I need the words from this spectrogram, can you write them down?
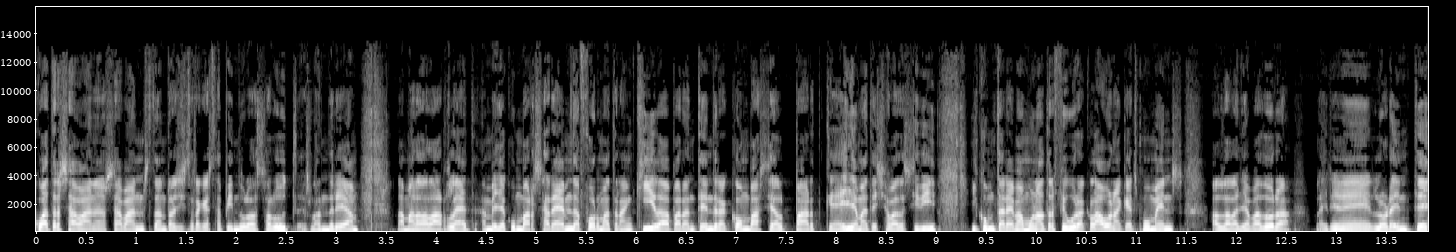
quatre setmanes abans d'enregistrar aquesta píndola de salut, és l'Andrea, la mare de l'Arlet. Amb ella conversarem de forma tranquil·la per entendre com va ser el part que ella mateixa va decidir i comptarem amb una altra figura clau en aquests moments, el de la llevadora. La Irene Lorente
